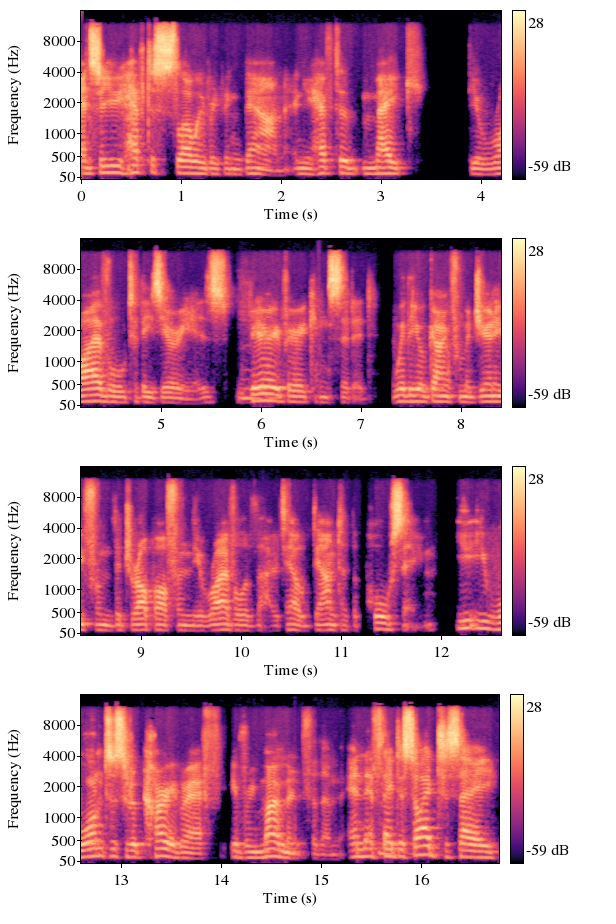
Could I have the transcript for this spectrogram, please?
And so you have to slow everything down and you have to make the arrival to these areas mm. very, very considered. Whether you're going from a journey from the drop off and the arrival of the hotel down to the pool scene, you, you want to sort of choreograph every moment for them. And if they mm. decide to say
